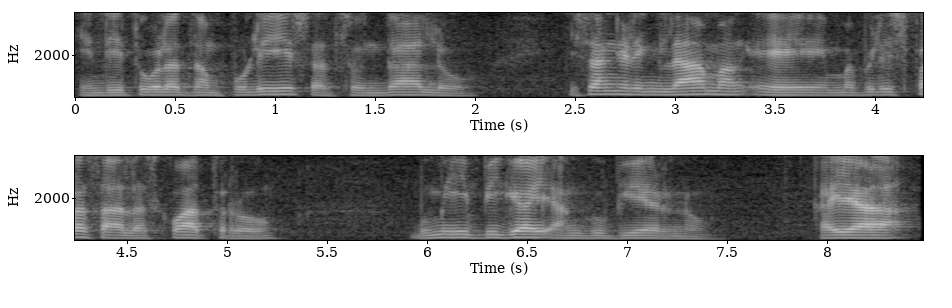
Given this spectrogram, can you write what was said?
hindi tulad ng pulis at sundalo, isang hiling lamang eh mabilis pa sa alas 4, bumibigay ang gobyerno. Kaya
